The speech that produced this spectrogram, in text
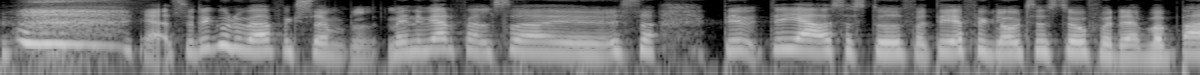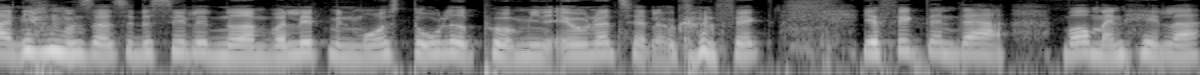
ja, så det kunne det være for eksempel. Men i hvert fald så, øh, så det, det jeg også har stået for, det jeg fik lov til at stå for, da jeg var barn hjemme hos os, så det siger lidt noget om, hvor lidt min mor stolede på mine evner til at lave konfekt. Jeg fik den der, hvor man hælder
